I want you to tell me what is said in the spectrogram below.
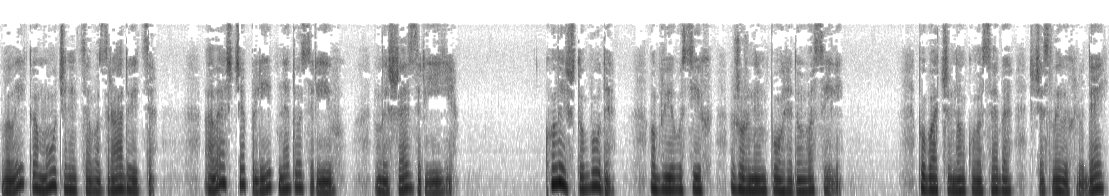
велика мучениця возрадується, але ще плід не дозрів, лише зріє. Коли ж то буде? обвів усіх журним поглядом Василій. Побачив навколо себе щасливих людей,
